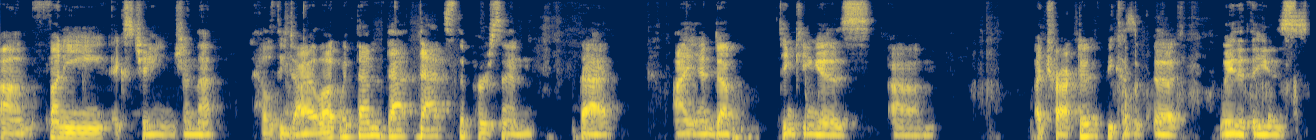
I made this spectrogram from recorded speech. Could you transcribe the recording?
um, funny exchange and that healthy dialogue with them that that's the person that I end up thinking is um, attractive because of the way that they use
